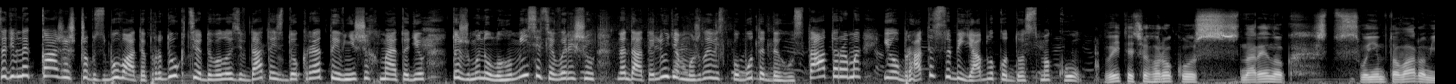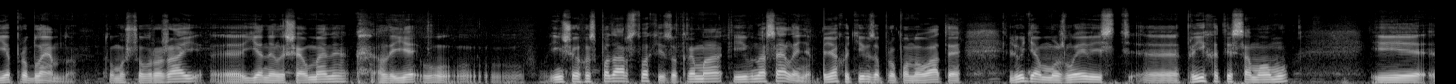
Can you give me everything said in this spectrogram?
Садівник каже, щоб збувати продукцію, довелося вдатись до креативніших методів. Тож минулого місяця вирішив надати людям можливість побути дегустаторами і обрати собі яблуко до смаку. Вийти цього року на ринок з своїм товаром є проблемно, тому що врожай е, є не лише в мене, але є у інших господарствах, і, зокрема, і в населення. Я хотів запропонувати людям можливість е, приїхати самому і е,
